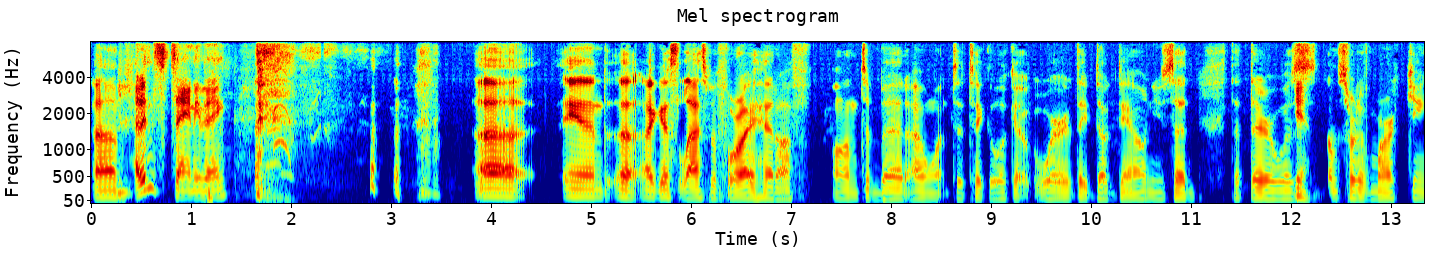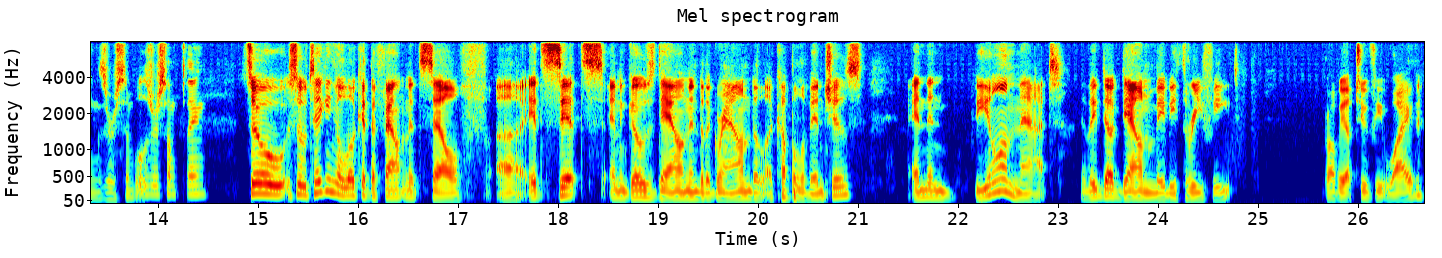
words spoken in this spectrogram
Um, I didn't say anything. uh, and uh, I guess last before I head off on to bed, I want to take a look at where they dug down. You said that there was Yeah. some sort of markings or symbols or something. So, so taking a look at the fountain itself, uh, it sits and it goes down into the ground a, a couple of inches, and then beyond that, they dug down maybe three feet, probably about two feet wide.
